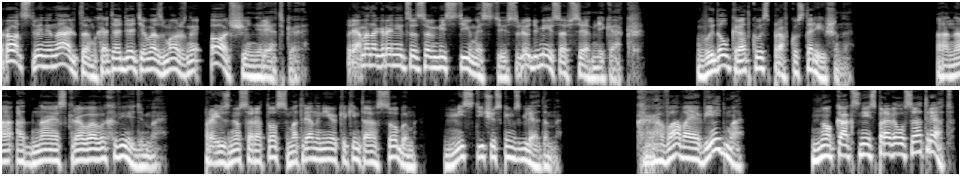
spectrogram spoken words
Родственен альтам, хотя дети возможны очень редко. Прямо на границе совместимости, с людьми совсем никак. Выдал краткую справку старейшина. Она одна из кровавых ведьм, произнес Аратос, смотря на нее каким-то особым, мистическим взглядом. «Кровавая ведьма? Но как с ней справился отряд?»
